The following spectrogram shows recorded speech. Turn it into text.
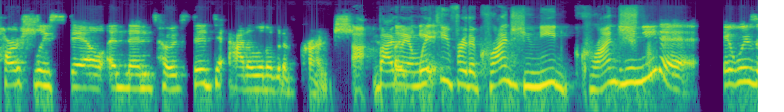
partially stale and then toasted to add a little bit of crunch. Uh, by the way, I'm with you for the crunch. You need crunch. You need it. It was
